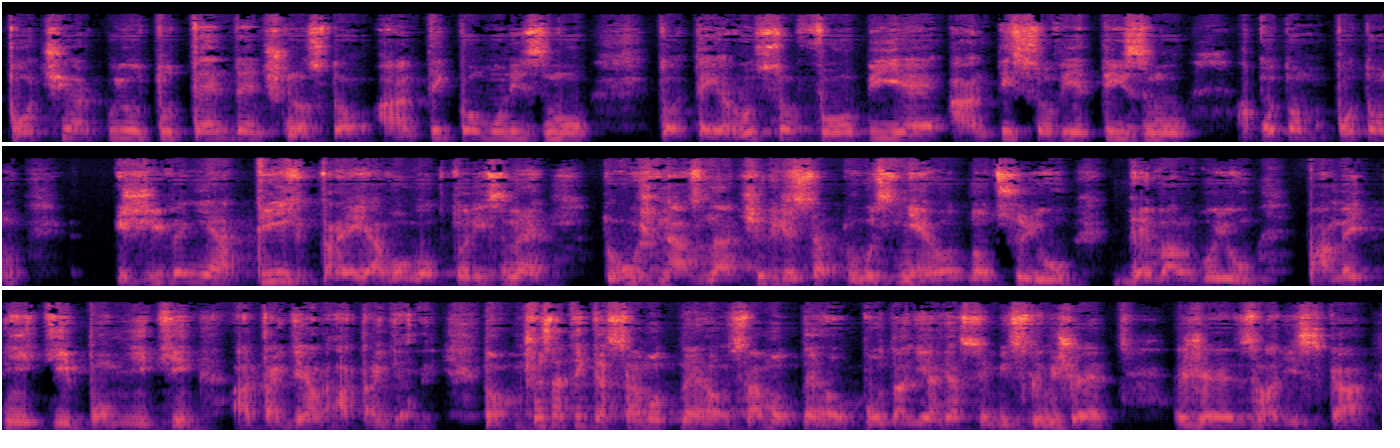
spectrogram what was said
počiarkujú tú tendenčnosť toho antikomunizmu, to, tej rusofóbie, antisovietizmu a potom, potom živenia tých prejavov, o ktorých sme tu už naznačili, že sa tu znehodnocujú, devalvujú pamätníky, pomníky a tak ďalej a tak ďalej. No, čo sa týka samotného, samotného podania, ja si myslím, že, že z, hľadiska,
